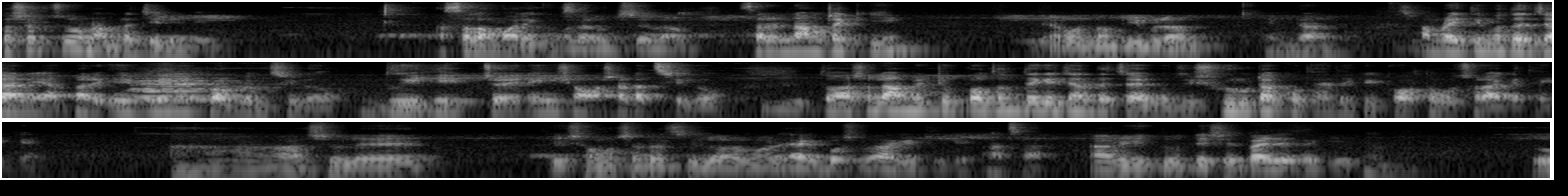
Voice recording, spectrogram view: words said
দর্শক চলুন আমরা জেনে নিই। আসসালামু আলাইকুম স্যার। নামটা কি? আমার নাম ইমরান। ইমরান। আমরা ইতিমধ্যে জানি আপনার এভিএন এর প্রবলেম ছিল দুই। হিপ জয়েনেই সমস্যাটা ছিল। তো আসলে আমরা একটু প্রথম থেকে জানতে চাইব যে শুরুটা কোথায় থেকে কত বছর আগে থেকে? আসলে এই সমস্যাটা ছিল আমার এক বছর আগে থেকে। আচ্ছা। আমি তো দেশের বাইরে থাকি। তো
